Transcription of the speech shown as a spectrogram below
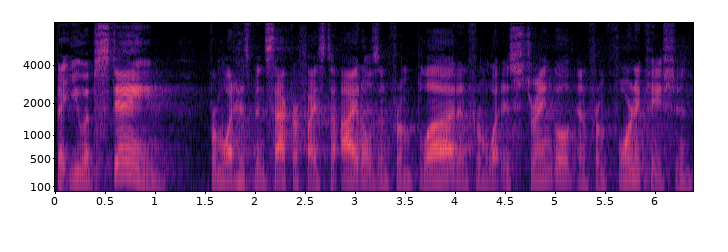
that you abstain from what has been sacrificed to idols, and from blood, and from what is strangled, and from fornication.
